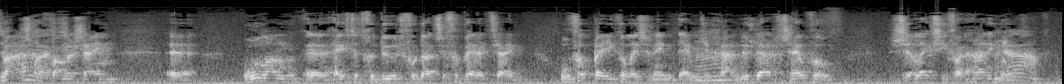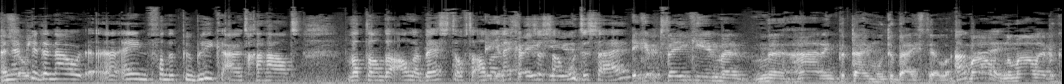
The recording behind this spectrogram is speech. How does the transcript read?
waar ze gevangen zijn. eh, hoe lang eh, heeft het geduurd voordat ze verwerkt zijn? Hoeveel pekel is er in het emmertje Mhm. gegaan? Dus daar is heel veel selectie van haring. Ja. En Zo- heb je er nou eh, een van het publiek uitgehaald wat dan de allerbeste of de allerlekkerste zou moeten zijn? Ik heb twee keer mijn, mijn haringpartij moeten bijstellen. Normaal, normaal heb ik,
